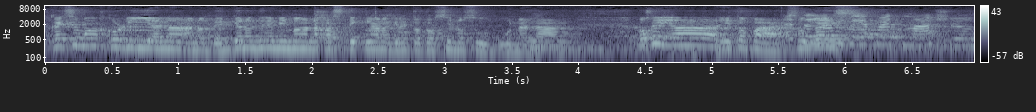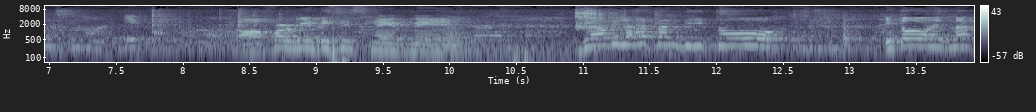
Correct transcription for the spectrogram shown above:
kahit sa mga Korea na ano din, ganoon din may mga nakastick lang na ganito, to sinusubo na lang. Okay, ah, ito pa. Ito So yung guys, favorite mushrooms mo. Dip. oh, for me, this is heaven. Grabe lahat nandito. Ito, not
